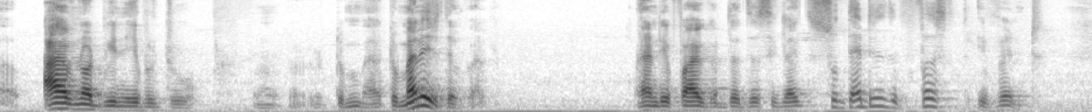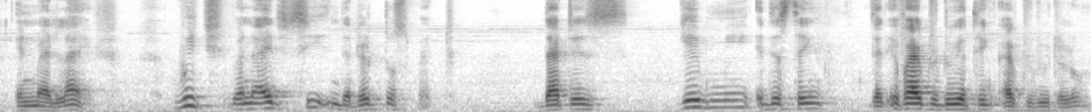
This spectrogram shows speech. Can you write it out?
uh, I have not been able to, uh, to, uh, to manage them well. And if I got this thing like so that is the first event in my life, which when I see in the retrospect, that is, gave me this thing that if I have to do a thing, I have to do it alone.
